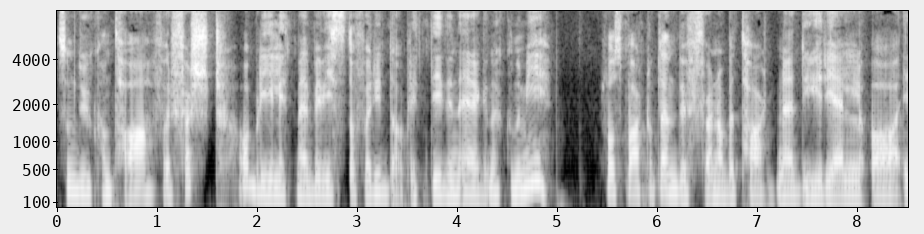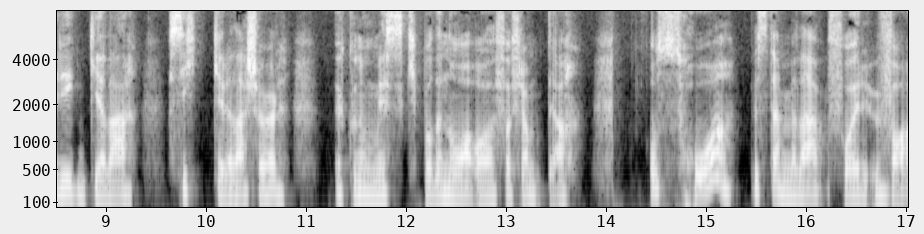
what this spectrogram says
som du kan ta for først å bli litt mer bevisst og få rydda opp litt i din egen økonomi. Få spart opp den bufferen og betalt ned dyr gjeld og rigge deg, sikre deg sjøl økonomisk både nå og for framtida. Og så bestemme deg for hva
